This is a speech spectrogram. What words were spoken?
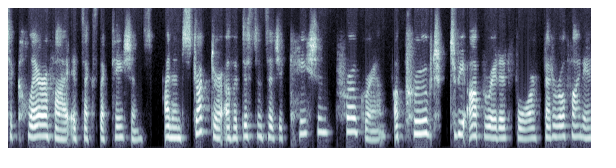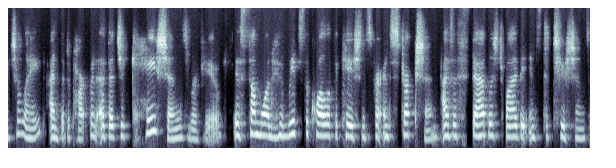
to clarify its expectations. An instructor of a distance education program approved to be operated for federal financial aid and the Department of Education's review is someone who meets the qualifications for instruction as established by the institution's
